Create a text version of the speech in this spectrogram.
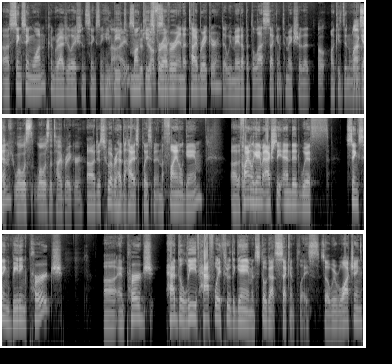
Uh, Sing Sing won. Congratulations, Sing Sing. He Nice. beat Monkeys job, Forever in a tiebreaker that we made up at the last second to make sure that Oh, Monkeys didn't win again. What was what was the tiebreaker? Uh, just whoever had the highest placement in the final game. Uh, the final game actually ended with Sing Sing beating Purge, uh, and Purge had to leave halfway through the game and still got second place. So we were watching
